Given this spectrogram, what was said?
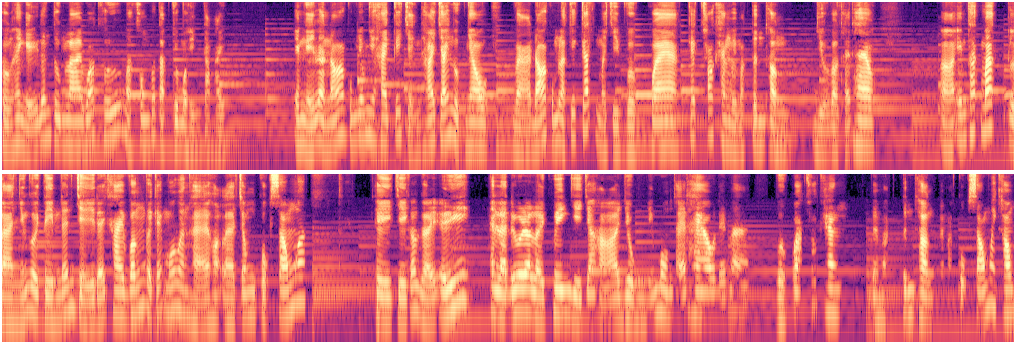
Thường hay nghĩ đến tương lai quá khứ mà không có tập trung vào hiện tại em nghĩ là nó cũng giống như hai cái trạng thái trái ngược nhau và đó cũng là cái cách mà chị vượt qua các khó khăn về mặt tinh thần dựa vào thể thao. À, em thắc mắc là những người tìm đến chị để khai vấn về các mối quan hệ hoặc là trong cuộc sống á, thì chị có gợi ý hay là đưa ra lời khuyên gì cho họ dùng những môn thể thao để mà vượt qua khó khăn về mặt tinh thần về mặt cuộc sống hay không?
